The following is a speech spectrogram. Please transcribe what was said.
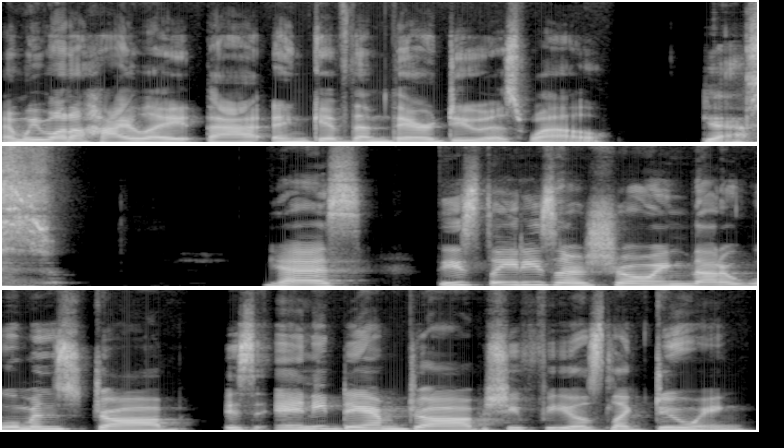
And we want to highlight that and give them their due as well. yes. Yes, these ladies are showing that a woman's job is any damn job she feels like doing.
